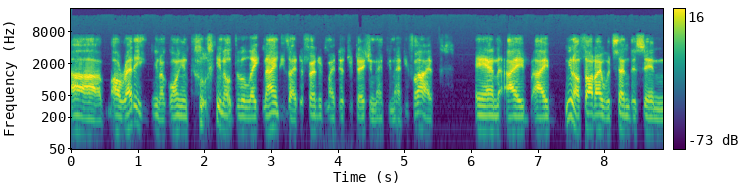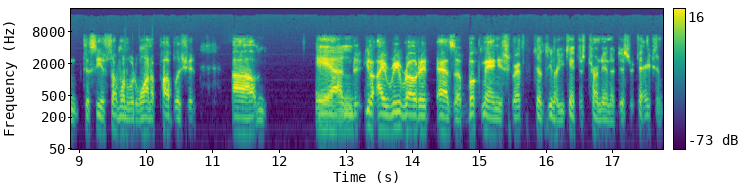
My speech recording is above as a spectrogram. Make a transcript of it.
uh, already, you know, going into you know to the late 90s. I defended my dissertation in 1995, and I I you know thought I would send this in to see if someone would want to publish it. Um, and you know I rewrote it as a book manuscript because you know you can't just turn in a dissertation.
